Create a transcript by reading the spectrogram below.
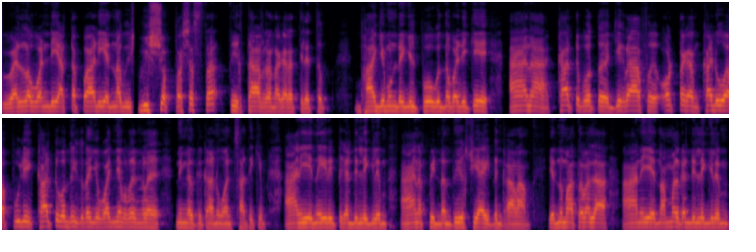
വെള്ളവണ്ടി അട്ടപ്പാടി എന്ന വിശ് വിശ്വപ്രശസ്ത തീർത്ഥാടന നഗരത്തിലെത്തും. ഭാഗ്യമുണ്ടെങ്കിൽ പോകുന്ന വഴിക്ക് ആന കാട്ടുപോത്ത് ജിറാഫ് ഒട്ടകം കടുവ പുലി കാട്ടുപന്നി തുടങ്ങിയ വന്യമൃഗങ്ങളെ നിങ്ങൾക്ക് കാണുവാൻ സാധിക്കും. ആനയെ നേരിട്ട് കണ്ടില്ലെങ്കിലും ആനപ്പിണ്ടം തീർച്ചയായിട്ടും കാണാം. എന്ന് മാത്രമല്ല ആനയെ നമ്മൾ കണ്ടില്ലെങ്കിലും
